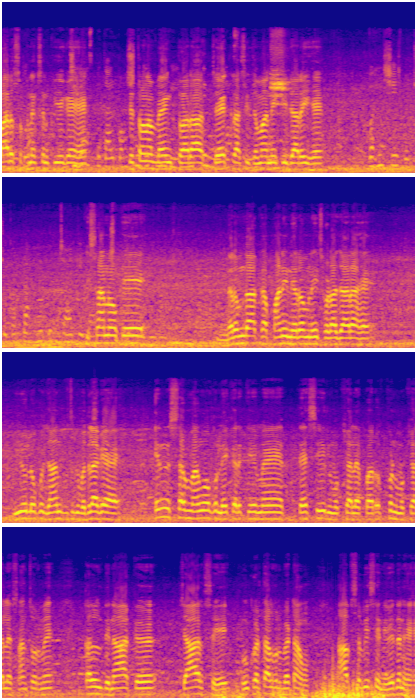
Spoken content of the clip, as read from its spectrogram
बारह सौ कनेक्शन किए गए हैं। चित्रणा बैंक द्वारा चेक राशि जमा नहीं की जा रही है। वहीं शेष बच्चों का प्राथमिक उपचार के किसानों के नर्मदा का पानी नरम नहीं छोड़ा जा रहा है। बीओ को जानबूझ के बदला गया है। इन सब मांगों को लेकर के मैं तहसील मुख्यालय पर, उपखंड मुख्यालय सांचौर में कल दिनांक चार से भूख हड़ताल पर बैठा हूँ। आप सभी से निवेदन है,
